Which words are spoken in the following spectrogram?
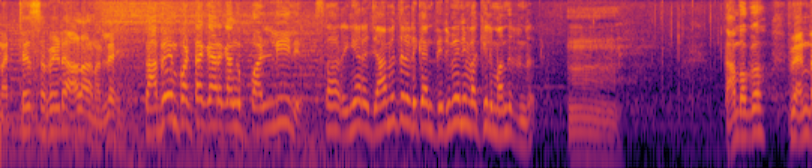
മറ്റേ സഭയുടെ ആളാണല്ലേ? സഭയും പട്ടക്കാരൊക്കെ അങ്ങ് പള്ളിയിൽ. സാർ ഇങ്ങനെ ജാമ്യത്തിലെടുക്കാൻ തിരുവേനി വക്കീൽ വന്നിട്ടുണ്ട്. താൻ പോക്കോ. വേണ്ട.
